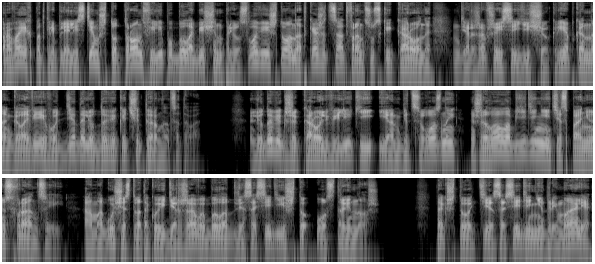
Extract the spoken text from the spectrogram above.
Права их подкреплялись тем, что трон Филиппу был обещан при условии, что он откажется от французской короны, державшейся еще крепко на голове его деда Людовика XIV. Людовик же, король великий и амбициозный, желал объединить Испанию с Францией, а могущество такой державы было для соседей, что острый нож. Так что те соседи не дремали,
